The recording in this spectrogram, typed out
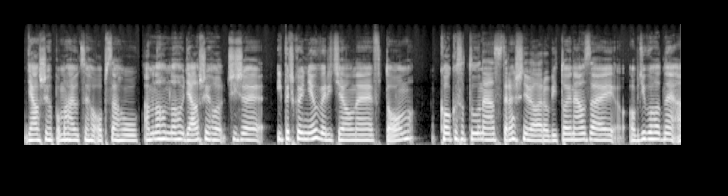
ďalšieho pomáhajúceho obsahu a mnoho, mnoho ďalšieho. Čiže IPčko je neuveriteľné v tom, koľko sa tu nás strašne veľa robí. To je naozaj obdivuhodné a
